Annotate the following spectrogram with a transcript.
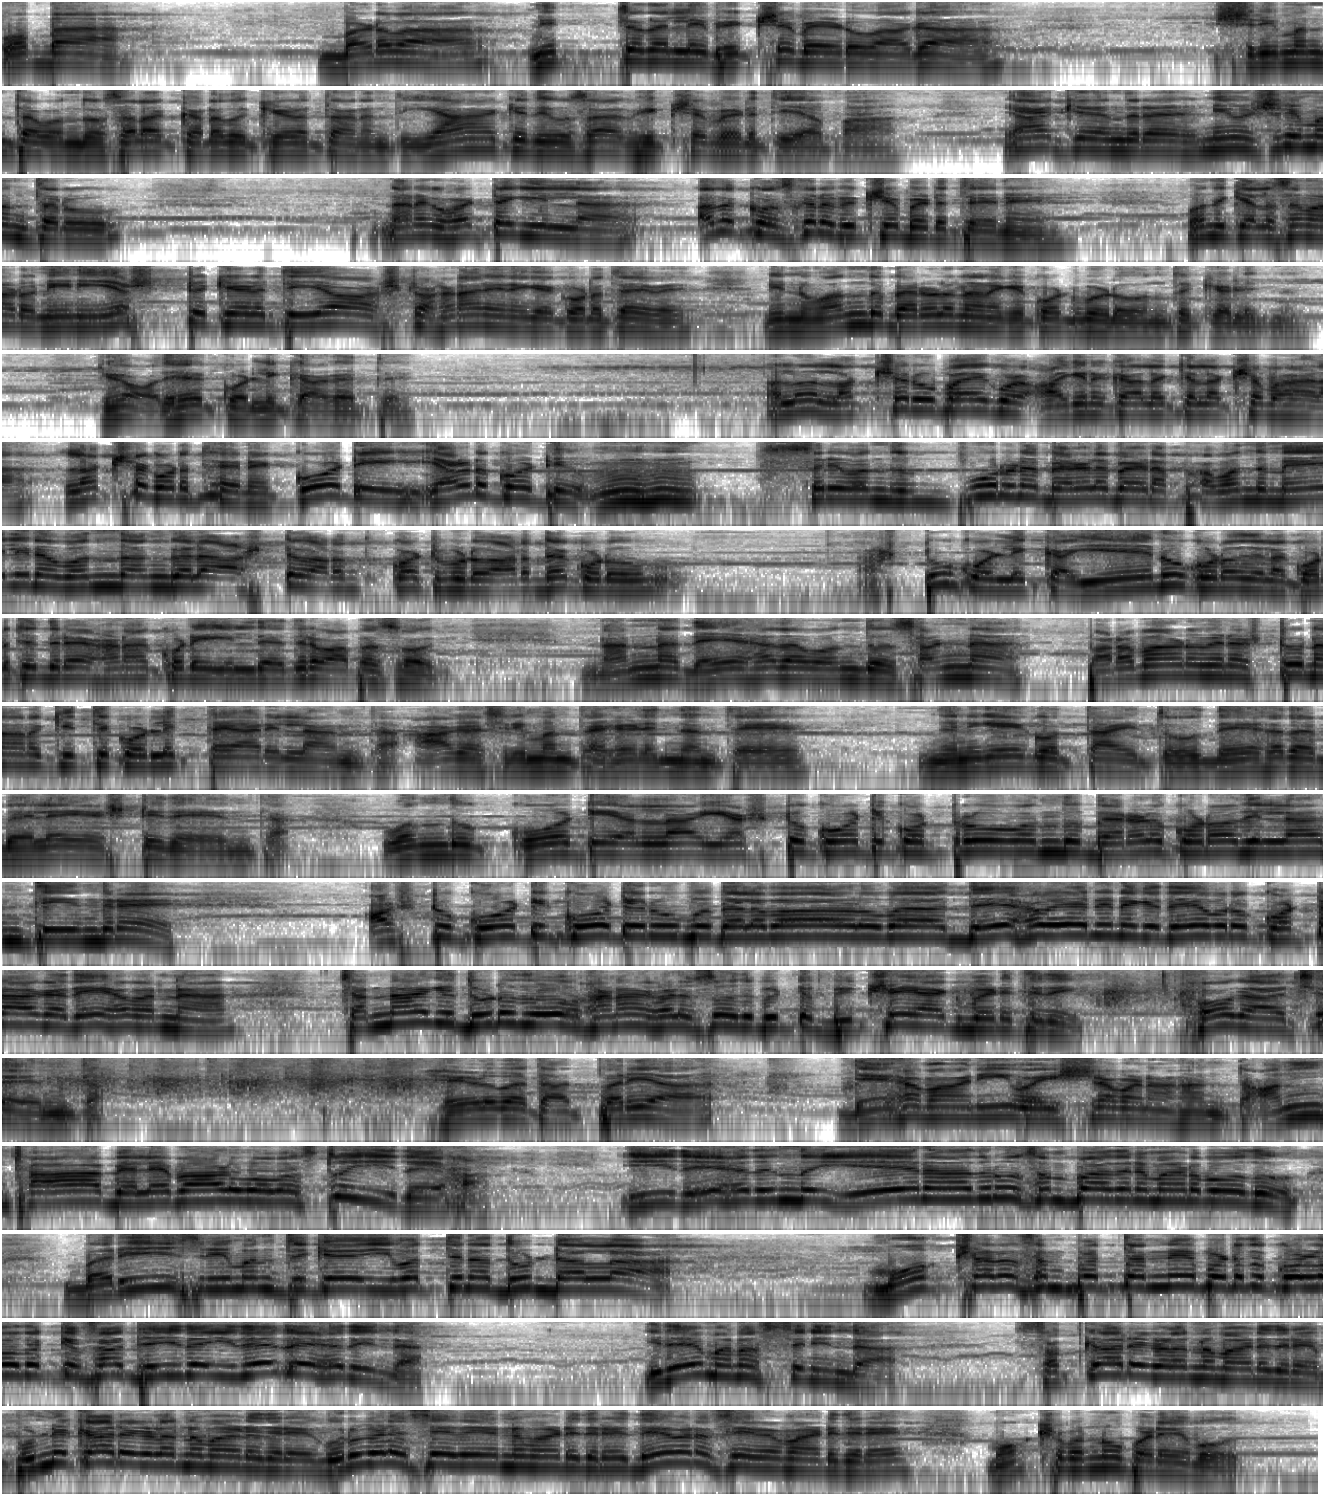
ಒಬ್ಬ ಬಡವ ನಿತ್ಯದಲ್ಲಿ ಭಿಕ್ಷೆ ಬೇಡುವಾಗ ಶ್ರೀಮಂತ ಒಂದು ಸಲ ಕರೆದು ಕೇಳ್ತಾನಂತೆ, ಯಾಕೆ ದಿವಸ ಭಿಕ್ಷೆ ಬೇಡ್ತೀಯಪ್ಪ? ಯಾಕೆ ಅಂದರೆ ನೀವು ಶ್ರೀಮಂತರು, ನನಗೆ ಹೊಟ್ಟೆಗಿಲ್ಲ, ಅದಕ್ಕೋಸ್ಕರ ಭಿಕ್ಷೆ ಬೇಡುತ್ತೇನೆ. ಒಂದು ಕೆಲಸ ಮಾಡು, ನೀನು ಎಷ್ಟು ಕೇಳ್ತೀಯೋ ಅಷ್ಟು ಹಣ ನಿನಗೆ ಕೊಡ್ತೇವೆ. ನಿನ್ನ ಒಂದು ಬೆರಳು ನನಗೆ ಕೊಟ್ಬಿಡು ಅಂತ ಕೇಳಿದ್ನು. ಅಯ್ಯೋ ಅದೇ ಕೊಡ್ಲಿಕ್ಕಾಗತ್ತೆ. ಅಲ್ವಾ ಲಕ್ಷ ರೂಪಾಯಿ ಆಗಿನ ಕಾಲಕ್ಕೆ ಲಕ್ಷ ಬಹಳ. ಲಕ್ಷ ಕೊಡ್ತೇನೆ. ಕೋಟಿ, ಎರಡು ಕೋಟಿ. ಹ್ಞೂ ಸರಿ, ಒಂದು ಪೂರ್ಣ ಬೆರಳು ಬೇಡಪ್ಪ. ಒಂದು ಮೇಲಿನ ಒಂದು ಅಂಗಲ ಅಷ್ಟು ಅರ್ಧ ಕೊಟ್ಬಿಡು, ಅರ್ಧ ಕೊಡು. ಅಷ್ಟು ಕೊಡ್ಲಿಕ್ಕ ಏನೂ ಕೊಡೋದಿಲ್ಲ. ಕೊಡ್ತಿದ್ರೆ ಹಣ ಕೊಡಿ ಇಲ್ಲದೆ ಇದ್ರೆ ವಾಪಸ್ ಹೋಗಿ. ನನ್ನ ದೇಹದ ಒಂದು ಸಣ್ಣ ಪರಮಾಣುವಿನಷ್ಟು ನಾನು ಕಿತ್ತಿ ಕೊಡ್ಲಿಕ್ಕೆ ತಯಾರಿಲ್ಲ ಅಂತ. ಆಗ ಶ್ರೀಮಂತ ಹೇಳಿದಂತೆ ನಿನಗೇ ಗೊತ್ತಾಯಿತು, ದೇಹದ ಬೆಲೆ ಎಷ್ಟಿದೆ ಅಂತ. ಒಂದು ಕೋಟಿ ಅಲ್ಲ, ಎಷ್ಟು ಕೋಟಿ ಕೊಟ್ಟರೂ ಒಂದು ಬೆರಳು ಕೊಡೋದಿಲ್ಲ ಅಂತ ಅಂದರೆ ಅಷ್ಟು ಕೋಟಿ ಕೋಟಿ ರೂಪ ಬೆಲಬಾಳುವ ದೇಹವೇ ನಿನಗೆ ದೇವರು ಕೊಟ್ಟಾಗ ದೇಹವನ್ನು ಚೆನ್ನಾಗಿ ದುಡಿದು ಹಣ ಗಳಿಸೋದು ಬಿಟ್ಟು ಭಿಕ್ಷೆಯಾಗಿ ಬೇಡುತ್ತಿದೆ ಹೋಗಾಚೆ ಅಂತ. ಹೇಳುವ ತಾತ್ಪರ್ಯ, ದೇಹಮಾನಿ ವೈಶ್ರವಣ ಅಂತ. ಅಂಥ ಬೆಲೆ ಬಾಳುವ ವಸ್ತು ಈ ದೇಹ. ಈ ದೇಹದಿಂದ ಏನಾದರೂ ಸಂಪಾದನೆ ಮಾಡಬಹುದು. ಬರೀ ಶ್ರೀಮಂತಿಕೆ ಇವತ್ತಿನ ದುಡ್ಡಲ್ಲ. ಮೋಕ್ಷದ ಸಂಪತ್ತನ್ನೇ ಪಡೆದುಕೊಳ್ಳೋದಕ್ಕೆ ಸಾಧ್ಯ ಇದೆ ಇದೇ ದೇಹದಿಂದ. ಇದೇ ಮನಸ್ಸಿನಿಂದ. ಸತ್ಕಾರ್ಯಗಳನ್ನು ಮಾಡಿದರೆ ಪುಣ್ಯ ಕಾರ್ಯಗಳನ್ನು ಮಾಡಿದರೆ ಗುರುಗಳ ಸೇವೆಯನ್ನು ಮಾಡಿದರೆ ದೇವರ ಸೇವೆ ಮಾಡಿದರೆ ಮೋಕ್ಷವನ್ನು ಪಡೆಯಬಹುದು.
